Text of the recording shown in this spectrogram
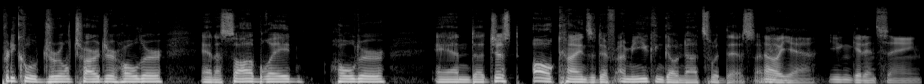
pretty cool drill charger holder and a saw blade holder and uh, just all kinds of different. I mean, you can go nuts with this. I mean, Oh yeah, you can get insane.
